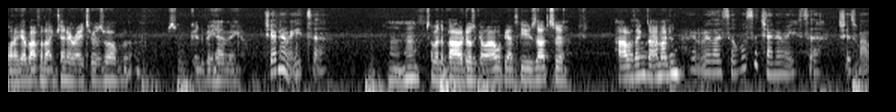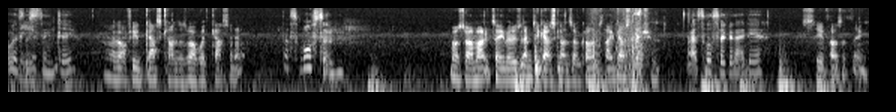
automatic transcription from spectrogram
Also want to go back for that generator as well, but it's going to be heavy. Generator. hmm So when the power does go out, we'll be able to use that to power things, I imagine. I didn't realise there was a generator. She's what I was Yeah. listening to. I got a few gas cans as well with gas in it. That's awesome. Also, I might take those empty gas cans I've got to that gas station. That's also a good idea. See if that's a thing.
